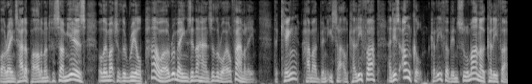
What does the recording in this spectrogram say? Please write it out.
Bahrain's had a parliament for some years, although much of the real power remains in the hands of the royal family. The king, Hamad bin Isa al Khalifa, and his uncle, Khalifa bin Sulman al Khalifa,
